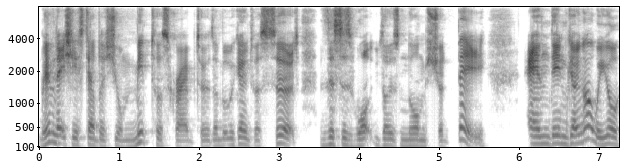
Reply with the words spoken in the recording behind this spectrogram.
We haven't actually established you're meant to ascribe to them, but we're going to assert this is what those norms should be and then going, oh, well, you're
